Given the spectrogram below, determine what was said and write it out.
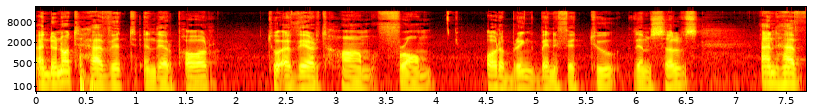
and do not have it in their power to avert harm from or bring benefit to themselves and have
